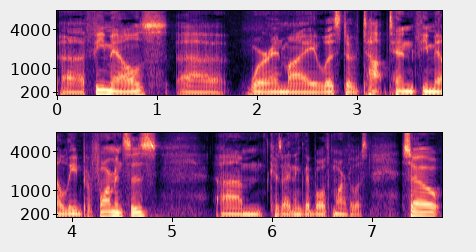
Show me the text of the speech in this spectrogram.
uh, females, uh, were in my list of top 10 female lead performances because I think they're both marvelous. So,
